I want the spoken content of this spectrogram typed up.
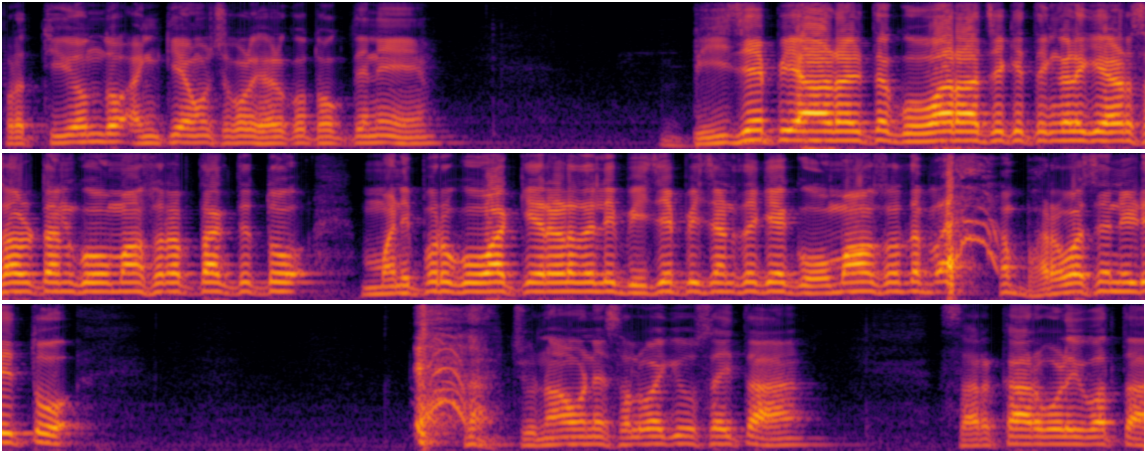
ಪ್ರತಿಯೊಂದು ಅಂಕಿಅಂಶಗಳು ಹೇಳ್ಕೊತ ಹೋಗ್ತೀನಿ. ಬಿ ಜೆ ಪಿ ಆಡಳಿತ ಗೋವಾ ರಾಜ್ಯಕ್ಕೆ ತಿಂಗಳಿಗೆ ಎರಡು ಸಾವಿರ ಟನ್ ಗೋಮಾಂಸ ರಫ್ತಾಗ್ತಿತ್ತು ಮಣಿಪುರ, ಗೋವಾ, ಕೇರಳದಲ್ಲಿ ಬಿ ಜೆ ಪಿ ಜನತೆಗೆ ಗೋಮಾಂಸದ ಭರವಸೆ ನೀಡಿತ್ತು. ಚುನಾವಣೆ ಸಲುವಾಗಿಯೂ ಸಹಿತ ಸರ್ಕಾರಗಳು ಇವತ್ತು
